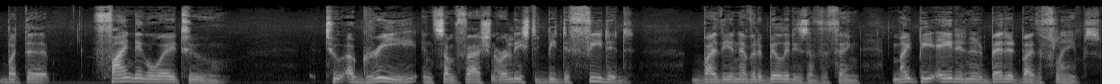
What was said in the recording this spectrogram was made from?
But the finding a way to to agree in some fashion or at least be defeated by the inevitabilities of the thing might be aided and abetted by the flames.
